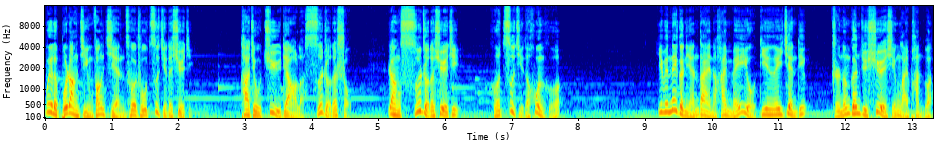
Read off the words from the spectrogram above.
为了不让警方检测出自己的血迹，他就锯掉了死者的手，让死者的血迹和自己的混合。因为那个年代呢还没有 DNA 鉴定，只能根据血型来判断，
